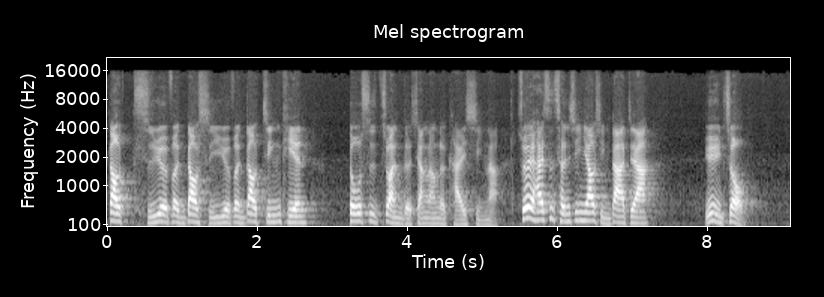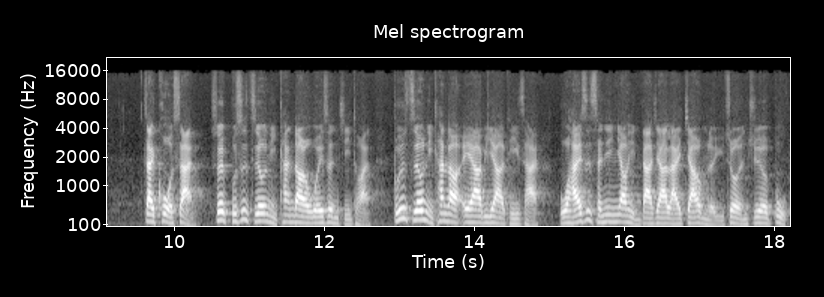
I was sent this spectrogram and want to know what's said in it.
到十月份到十一月份到今天，都是赚的相当的开心啦。所以还是诚心邀请大家，元宇宙在扩散，所以不是只有你看到了威盛集团，不是只有你看到 AR VR 题材，我还是曾经邀请大家来加入我们的宇宙人俱乐部。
